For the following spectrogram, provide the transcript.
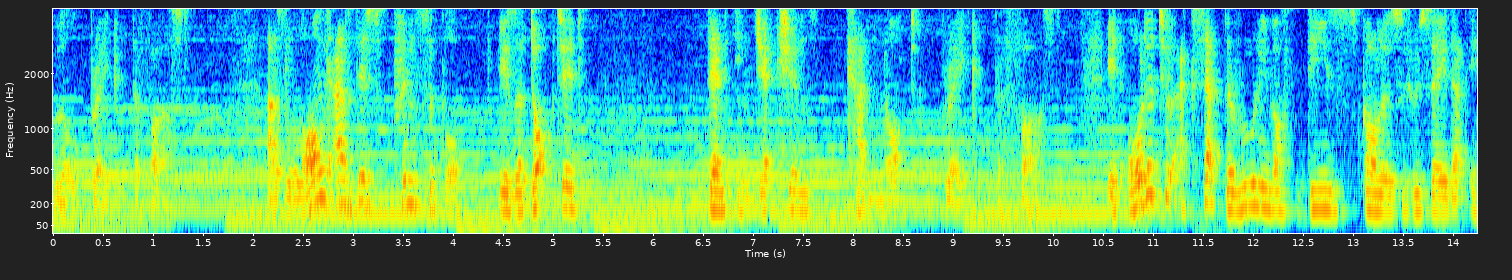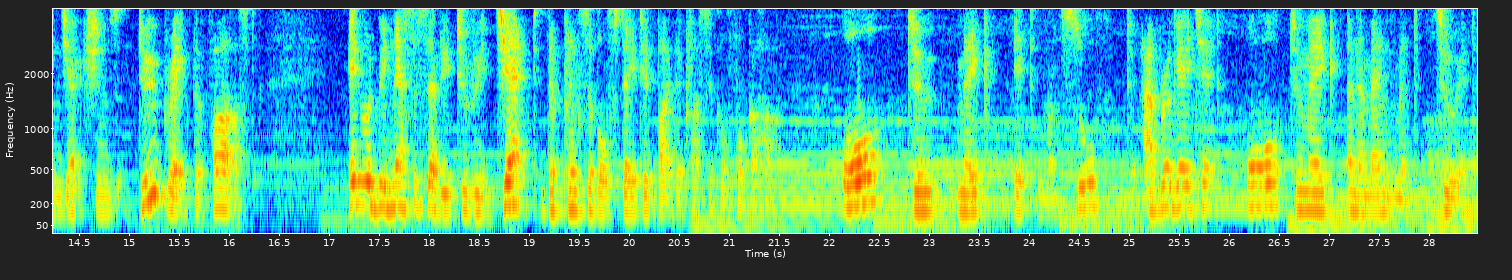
will break the fast. As long as this principle is adopted, then injections cannot break the fast. in order to accept the ruling of these scholars who say that injections do break the fast, it would be necessary to reject the principle stated by the classical fuqaha, or to make it mansukh, to abrogate it, or to make an amendment to it.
